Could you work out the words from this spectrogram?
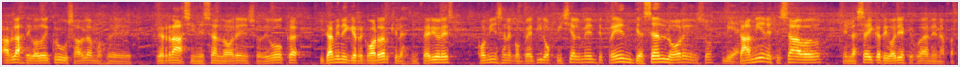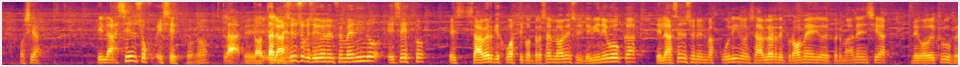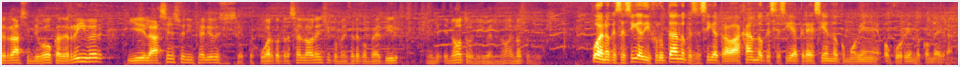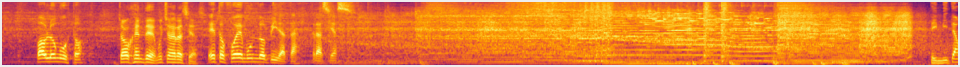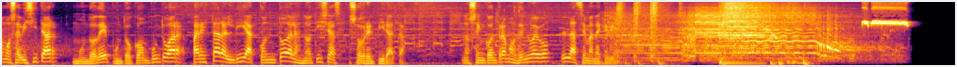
hablas de Godoy Cruz, hablamos de, de Racing, de San Lorenzo, de Boca, y también hay que recordar que las inferiores comienzan a competir oficialmente frente a San Lorenzo, también este sábado, en las seis categorías que juegan en AFA. O sea, el ascenso es esto, ¿no? Claro, eh, El ascenso que se dio en el femenino es esto, es saber que jugaste contra San Lorenzo y te viene Boca. El ascenso en el masculino es hablar de promedio, de permanencia, de Godoy Cruz, de Racing, de Boca, de River. Y el ascenso en inferiores es esto, jugar contra San Lorenzo y comenzar a competir en, en otro nivel, ¿no? En otro nivel. Bueno, que se siga disfrutando, que se siga trabajando, que se siga creciendo como viene ocurriendo con Belgrano. Pablo, un gusto. Chao gente, muchas gracias. Esto fue Mundo Pirata. Gracias. Te invitamos a visitar mundod.com.ar para estar al día con todas las noticias sobre el pirata. Nos encontramos de nuevo la semana que viene.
